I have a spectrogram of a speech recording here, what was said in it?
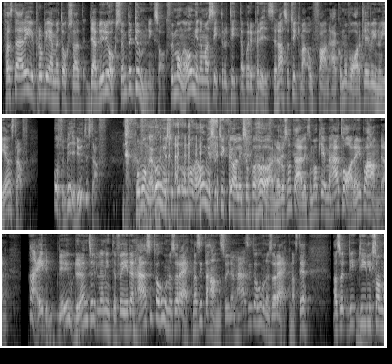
Fast där är ju problemet också att där blir det ju också en bedömningssak. För många gånger när man sitter och tittar på repriserna så tycker man oh fan, här kommer VAR kliva in och ge en straff. Och så blir det ju inte straff. Och många gånger så, och många gånger så tycker jag liksom på hörner och sånt där liksom, okej men här tar den ju på handen. Nej, det, det gjorde den tydligen inte. För i den här situationen så räknas inte hands och i den här situationen så räknas det. Alltså det, det är liksom...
